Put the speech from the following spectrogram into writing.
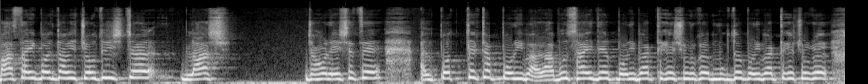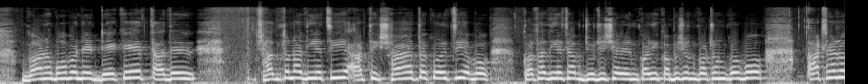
পাঁচ তারিখ পর্যন্ত আমি চৌত্রিশটা লাশ যখন এসেছে, আমি প্রত্যেকটা পরিবার, আবু সাইদের পরিবার থেকে শুরু করে, মুগ্ধর পরিবার থেকে শুরু করে গণভবনে ডেকে তাদের সান্ত্বনা দিয়েছি, আর্থিক সহায়তা করেছি এবং কথা দিয়েছিলাম জুডিশিয়াল এনকোয়ারি কমিশন গঠন করব। আঠারো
